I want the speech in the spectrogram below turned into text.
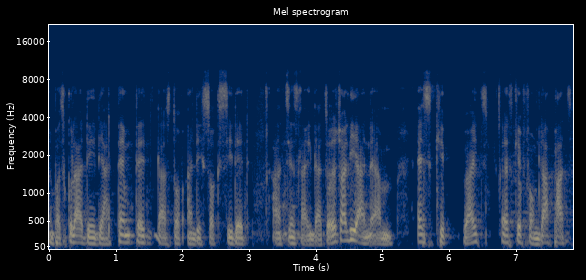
on particular day they attempted that stuff and they succeeded, and things like that. So actually an um, escape, right? Escape from that part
